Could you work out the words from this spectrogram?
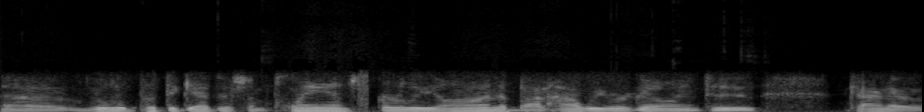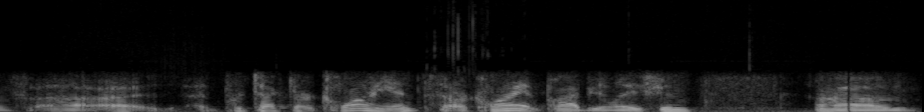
uh, really put together some plans early on about how we were going to kind of uh, uh protect our clients, our client population. Um,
